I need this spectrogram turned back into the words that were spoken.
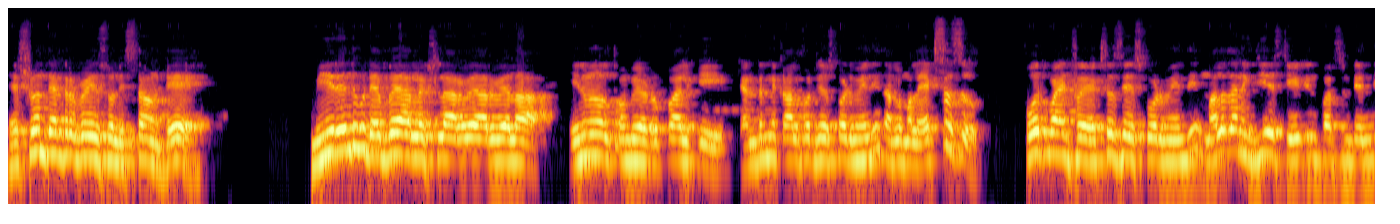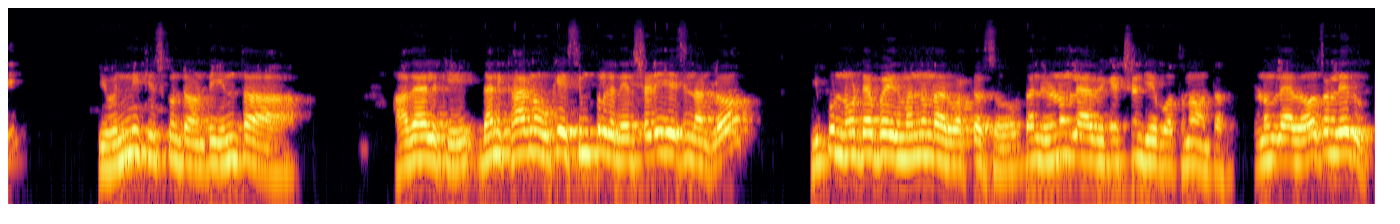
యశ్వంత్ ఎంటర్ప్రైజెస్ వాళ్ళు ఇస్తూ ఉంటే మీరెందుకు డెబ్బై ఆరు లక్షల అరవై ఆరు వేల ఎనిమిది వందల తొంభై ఏడు రూపాయలకి టెండర్ని కాల్ఫర్ చేసుకోవడం ఏంది? దాంట్లో మళ్ళీ excess four point five excess వేసుకోవడం ఏంది? మళ్ళీ దానికి జిఎస్టీ ఎయిటీన్ పర్సెంట్ ఏంది? ఇవన్నీ తీసుకుంటా ఉంటే ఇంత ఆదాయాలకి దానికి కారణం ఒకే సింపుల్గా నేను స్టడీ చేసిన దాంట్లో ఇప్పుడు నూట డెబ్బై ఐదు మంది ఉన్నారు వర్కర్స్. దాన్ని రెండు వందల యాభైకి ఎక్స్టెండ్ చేయబోతున్నాం అంటారు. రెండు వందల యాభై అవసరం లేదు.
